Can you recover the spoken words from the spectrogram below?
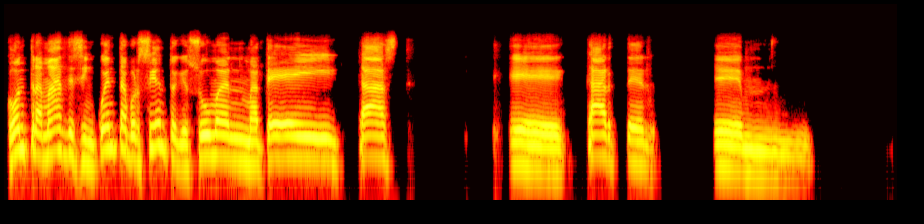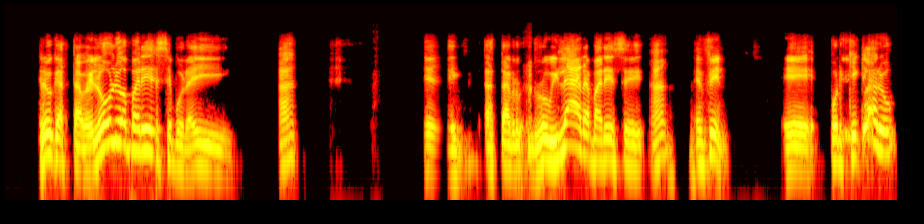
contra más de 50% que suman Matei, Cast, eh, Carter, em, Creo que hasta Belolio aparece por ahí. ¿ah? Eh, hasta Rubilar aparece. ¿ah? En fin. Eh, porque claro,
